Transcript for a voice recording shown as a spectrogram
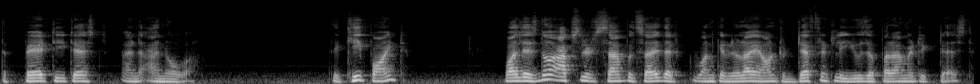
the pair t-test, and ANOVA. The key point while there is no absolute sample size that one can rely on to definitely use a parametric test,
